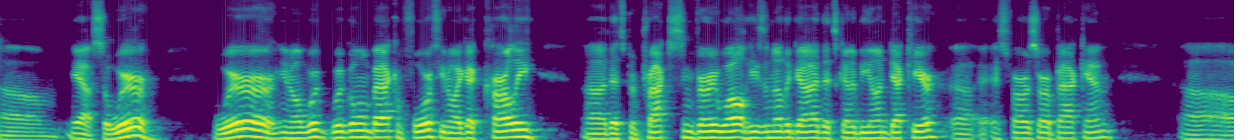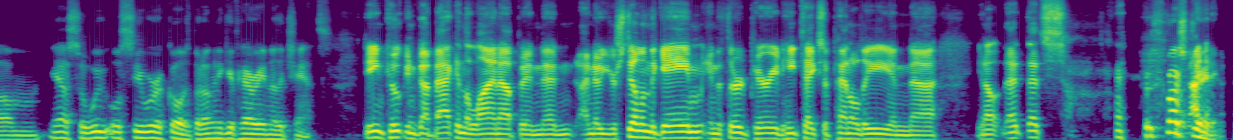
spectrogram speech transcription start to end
Um, yeah, so we're we're you know we're we're going back and forth. You know, I got Carly uh, that's been practicing very well. He's another guy that's going to be on deck here uh, as far as our back end. Um, yeah, so we, we'll see where it goes, but I'm going to give Harry another chance. Dean Kukan got back in the lineup, and then I know you're still in the game in the third period. He takes a penalty, and uh, you know that that's it's frustrating.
